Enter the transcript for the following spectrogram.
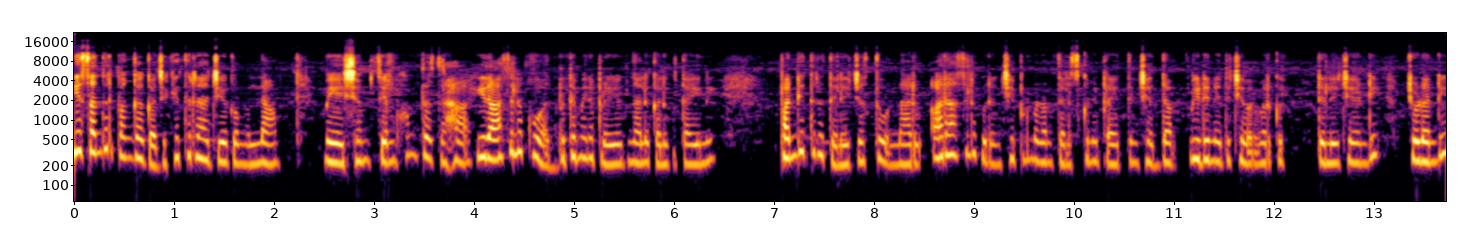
ఈ సందర్భంగా గజకేతు రాజయోగం వల్ల మేషం సింహంతో సహా ఈ రాశులకు అద్భుతమైన ప్రయోజనాలు కలుగుతాయని పండితులు తెలియజేస్తూ ఉన్నారు. ఆ రాశుల గురించి ఇప్పుడు మనం తెలుసుకునే ప్రయత్నం చేద్దాం. వీడియోని అయితే చివరి వరకు తెలియచేయండి. చూడండి.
